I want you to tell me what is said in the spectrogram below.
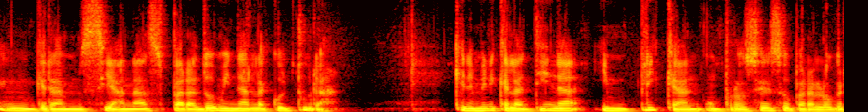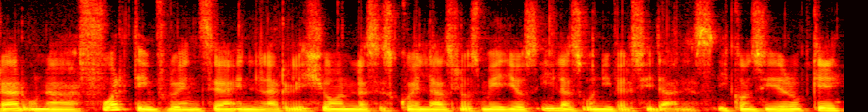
gramscianas para dominar la cultura, que en América Latina implican un proceso para lograr una fuerte influencia en la religión, las escuelas, los medios y las universidades. Y considero que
